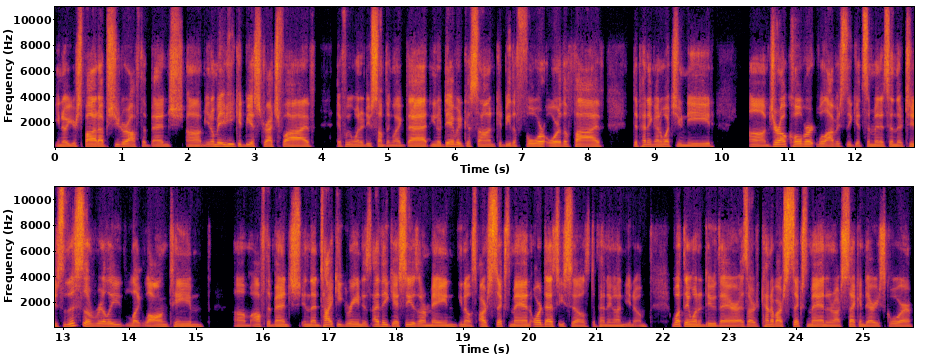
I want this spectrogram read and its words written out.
you know, your spot up shooter off the bench. Um, you know, maybe he could be a stretch five if we want to do something like that. You know, David N'Guessan could be the four or the five, depending on what you need. Um, Jerrell Colbert will obviously get some minutes in there too. So this is a really like long team um, off the bench. And then Tykei Greene is, I think I see as our main, you know, our sixth man or Desi Sills, depending on, you know, what they want to do there as our kind of our sixth man and our secondary score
